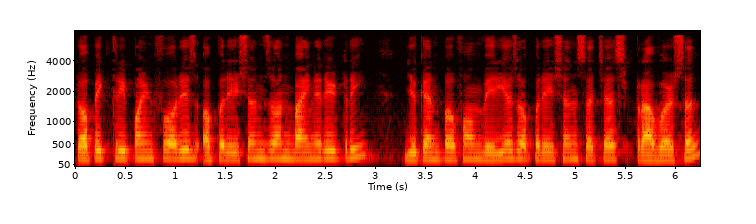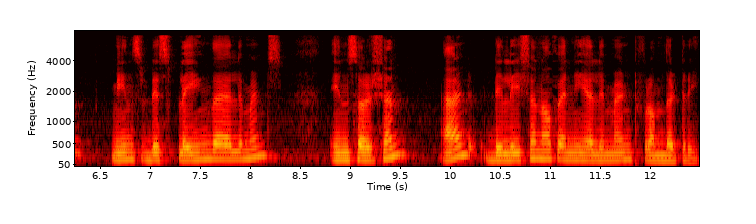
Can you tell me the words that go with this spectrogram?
Topic 3.4 is operations on binary tree. You can perform various operations such as traversal means displaying the elements, insertion and deletion of any element from the tree.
